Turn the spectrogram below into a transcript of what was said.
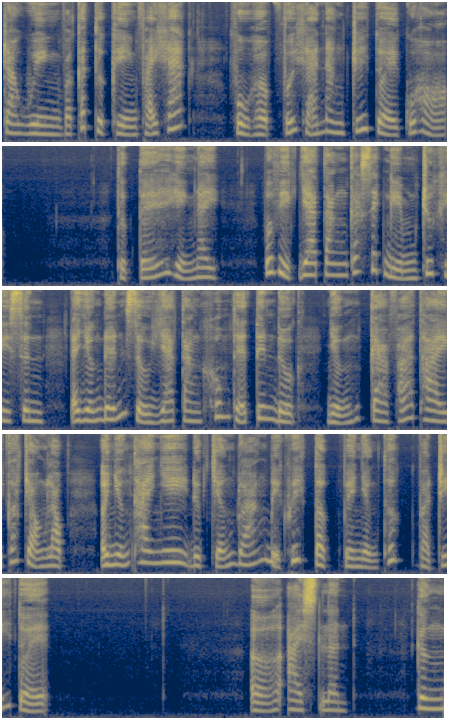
trao quyền và cách thực hiện phải khác – phù hợp với khả năng trí tuệ của họ. Thực tế hiện nay, với việc gia tăng các xét nghiệm trước khi sinh đã dẫn đến sự gia tăng không thể tin được những ca phá thai có chọn lọc ở những thai nhi được chẩn đoán bị khuyết tật về nhận thức và trí tuệ. Ở Iceland, gần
